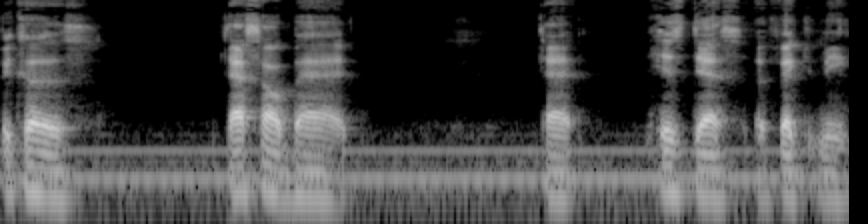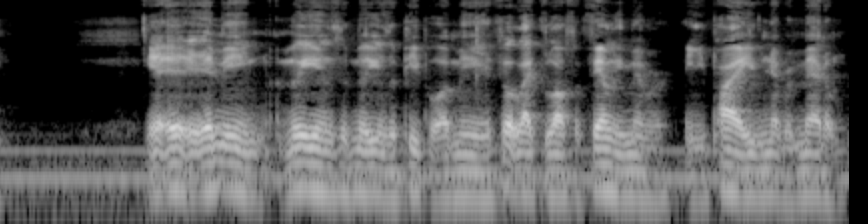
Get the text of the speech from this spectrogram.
Because that's how bad that his death affected me. I mean, millions and millions of people. I mean, it felt like you lost a family member, and you probably even never met him.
